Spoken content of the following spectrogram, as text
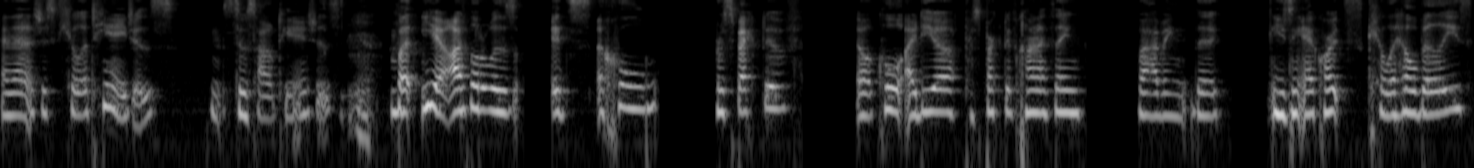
And then it's just killer teenagers, suicidal teenagers. Yeah. But yeah, I thought it was, it's a cool perspective, a cool idea, perspective kind of thing for having the, using air quotes, killer hillbillies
